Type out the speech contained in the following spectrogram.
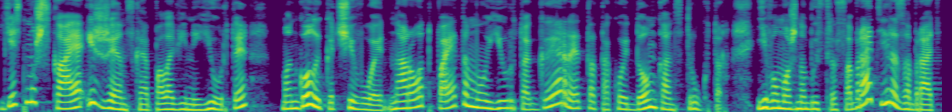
есть мужская и женская половины юрты. Монголы кочевой народ, поэтому юрта Гэр – это такой дом-конструктор. Его можно быстро собрать и разобрать.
